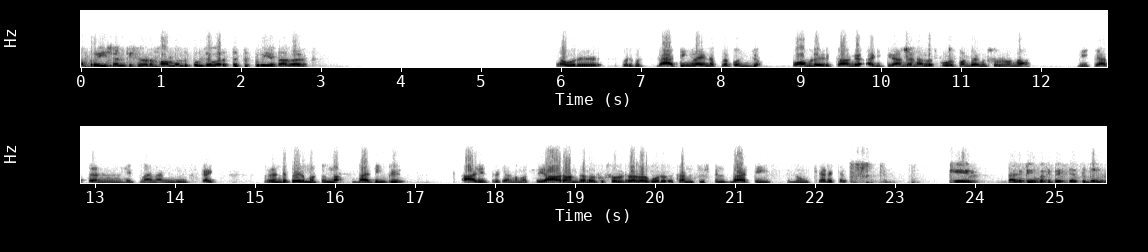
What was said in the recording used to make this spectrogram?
அப்புறம் இஷான் கிஷனோட ஃபார்ம் வந்து கொஞ்சம் வருத்தத்துக்குரியதா தான் இருக்கு ஒரு வரைக்கும் பேட்டிங் லைனப்ல கொஞ்சம் ஃபார்ம்ல இருக்காங்க அடிக்கிறாங்க நல்லா ஸ்கோர் பண்றாங்கன்னு சொல்லணும்னா the captain hitman and the Sky ரெண்டு பேர் மட்டும்தான் பேட்டிங்க்கு ஆடிட்டு இருக்காங்க. மற்ற யாரும் அந்த அளவுக்கு சொல்ற அளவுக்கு ஒரு கன்சிஸ்டன்ட் பேட்டிங் இன்னும் கிடைக்கல. ஓகே நெகட்டிவ் பத்தி பேசியாச்சு தென்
